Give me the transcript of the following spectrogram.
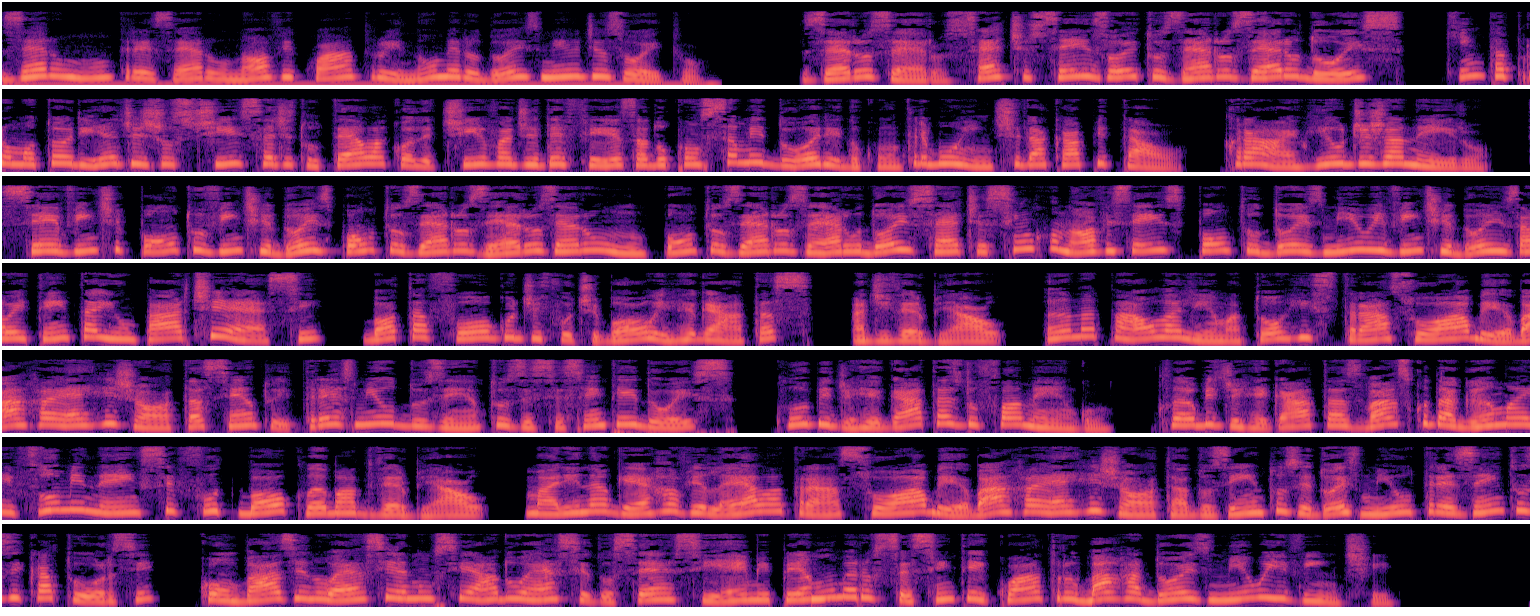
01130994 e número 2018. 00768002, Quinta Promotoria de Justiça de Tutela Coletiva de Defesa do Consumidor e do Contribuinte da Capital, CRAI Rio de Janeiro. C vinte ponto vinte dois ponto zero zero zero um ponto zero zero dois sete cinco nove seis ponto dois mil e vinte e dois a oitenta e um parte S Botafogo de Futebol e Regatas Adverbial Ana Paula Lima Torres traço OB barra RJ cento e três mil duzentos e sessenta e dois Clube de Regatas do Flamengo Clube de Regatas Vasco da Gama e Fluminense Futebol Clube Adverbial, Marina Guerra Vilela traço OB barra RJ 202.314, com base no S enunciado S do CSMP número 64 barra 2020.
